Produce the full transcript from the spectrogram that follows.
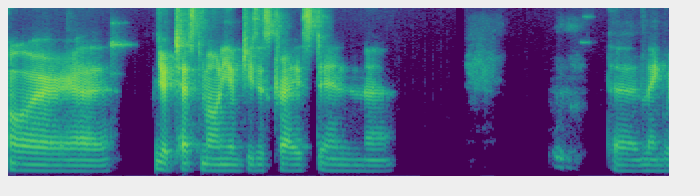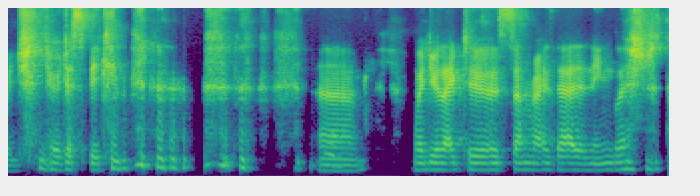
or uh, your testimony of Jesus Christ in uh, the language you're just speaking. um, would you like to summarize that in English?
